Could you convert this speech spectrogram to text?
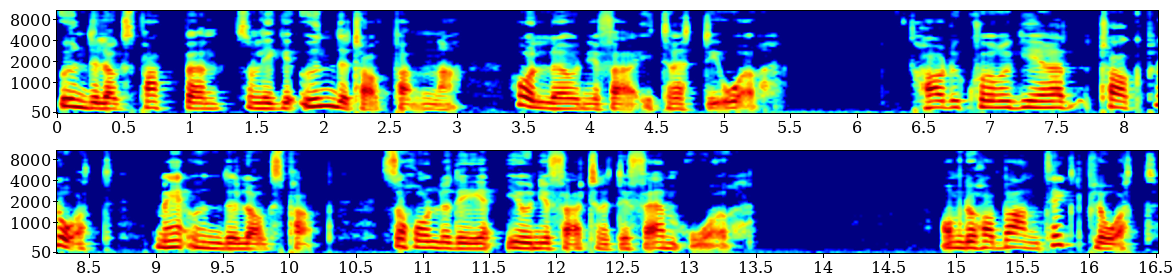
Underlagspappen som ligger under takpannorna håller ungefär i 30 år. Har du korrugerad takplåt med underlagspapp så håller det i ungefär 35 år. Om du har bandtäckt plåt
